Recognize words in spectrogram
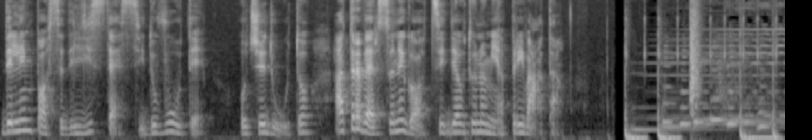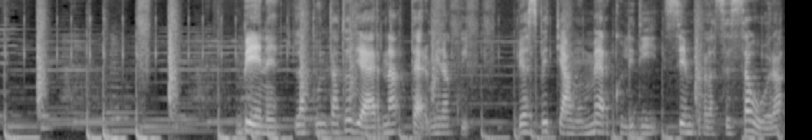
delle imposte degli stessi dovute o ceduto attraverso negozi di autonomia privata. Bene, la puntata odierna termina qui. Vi aspettiamo mercoledì, sempre alla stessa ora,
